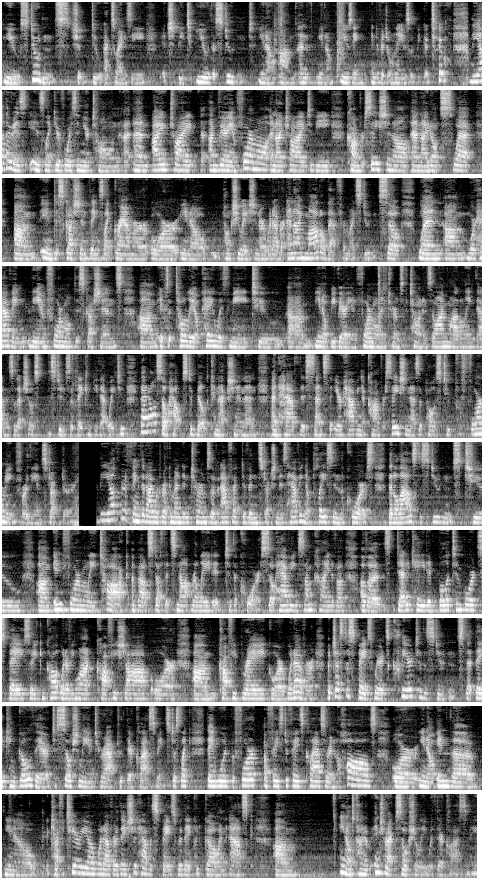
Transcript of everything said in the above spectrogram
you students should do X, Y, and Z. It should be you, the student, you know, um, and you know, using individual names would be good too. The other is is like your voice and your tone, and I try. I'm very informal, and I try to be conversational, and I don't sweat um, in discussion things like grammar or you know punctuation or whatever. And i model that for my students. So when um, we're having the informal discussions um, it's totally okay with me to um, you know be very informal in terms of tone. And so i'm modeling that and so that shows the students that they can be that way too. That also helps to build connection and and have this sense that you're having a conversation as opposed to performing for the instructor the other thing that I would recommend in terms of affective instruction is having a place in the course that allows the students to um, informally talk about stuff that's not related to the course. So having some kind of a of a dedicated bulletin board space, so you can call it whatever you want, coffee shop or um, coffee break or whatever, but just a space where it's clear to the students that they can go there to socially interact with their class classmates, just like they would before a face-to-face class or in the halls or, you know, in the, you know, cafeteria or whatever. They should have a space where they could go and ask, um, you know, kind of interact socially with their classmates.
